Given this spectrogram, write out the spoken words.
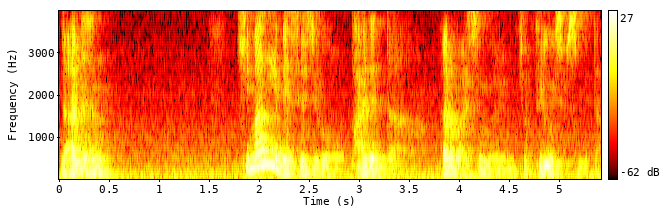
라는 희망의 메시지로 봐야 된다 라는 말씀을 좀 드리고 싶습니다.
